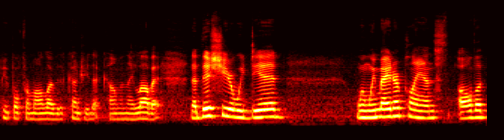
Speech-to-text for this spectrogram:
people from all over the country that come and they love it. Now this year we did, when we made our plans, all the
